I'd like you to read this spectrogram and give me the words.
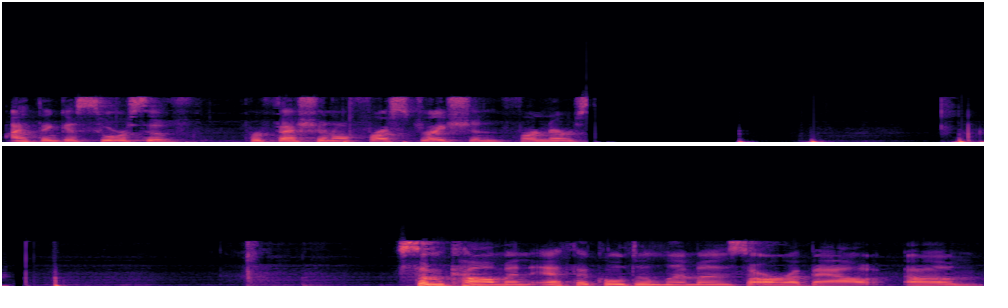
I think, a source of professional frustration for nurses. Some common ethical dilemmas are about um,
